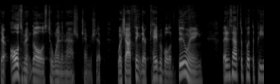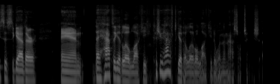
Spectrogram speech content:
their ultimate goal is to win the national championship, which I think they're capable of doing. They just have to put the pieces together and they have to get a little lucky because you have to get a little lucky to win the national championship.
